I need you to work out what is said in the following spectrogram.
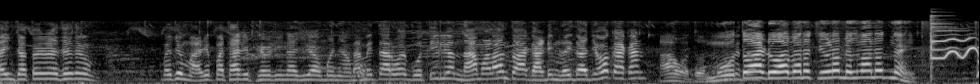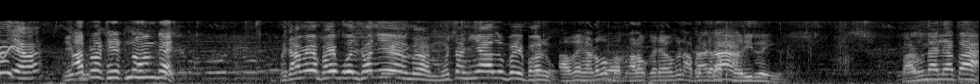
લઈને જતો રહે છે તો પછી મારી પથારી ફેરવી ના જીવા મને તમે તાર હોય ગોતી લ્યો ના મળે ને તો આ ગાડીમાં લઈ જાજો હો કાકાને. હા હું તો આ ડોહાબાનો ચીડો મેલવાનો જ નહીં. શું યાર? આપણો હંગાય તમે ભાઈ બોલશો નહીં મોચા નહીં આલું ભાઈ ભાડું. હવે હેડો બખાડો કર્યા વગર આપણે પેલા ફરી રહીએ. ભાડું ના લેતા.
